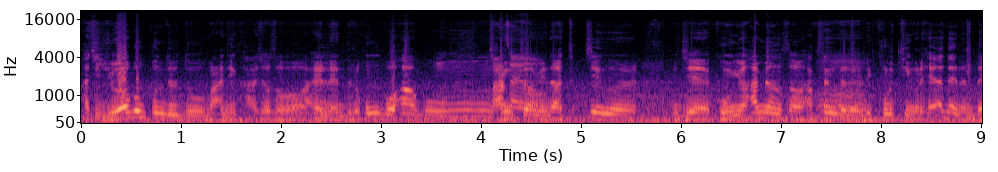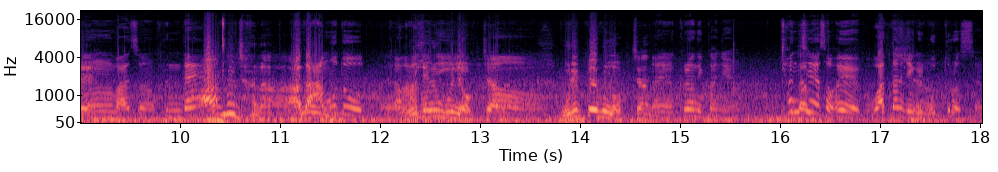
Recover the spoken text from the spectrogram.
사실 유학원 분들도 많이 가셔서 아일랜드를 홍보하고 음. 장점이나 특징을 이제 공유하면서 학생들을 어. 리크루팅을 해야 되는데 음, 맞아. 근데 안 오잖아. 안 아무도 네, 안 오시는. 분이 없잖아. 어. 우리 빼고는 없잖아. 네, 그러니까요. 현지에서 예, 왔다는 얘기를 못 들었어요.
